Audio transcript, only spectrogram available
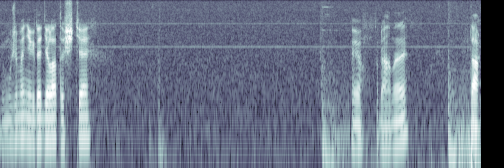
My můžeme někde dělat ještě... Jo, to dáme. Tak.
